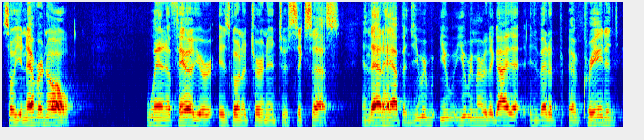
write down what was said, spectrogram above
So you never know when a failure is going to turn into success. And that happens. You, re- you, you remember the guy that invented, uh, created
